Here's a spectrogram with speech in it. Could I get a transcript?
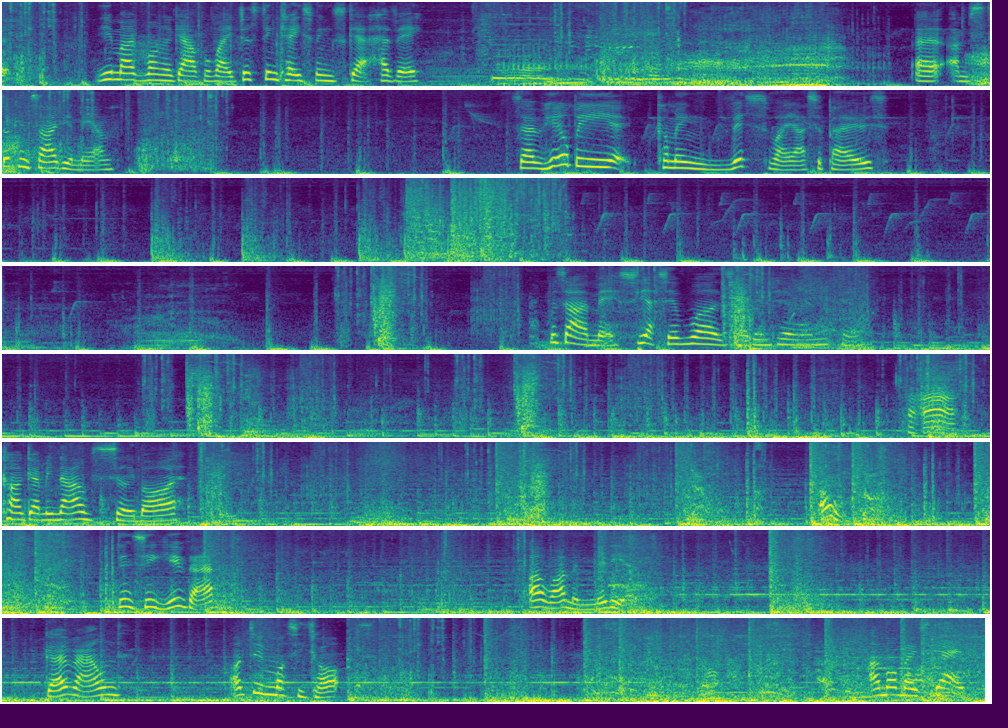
You might want to get out of the way just in case things get heavy. Uh, I'm stuck inside you, man. So he'll be coming this way, I suppose. Was that a miss? Yes, it was. I didn't hear anything. Can't get me now, silly boy. Oh! Didn't see you there. Oh, I'm an idiot. Go around onto mossy tops. I'm almost dead.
